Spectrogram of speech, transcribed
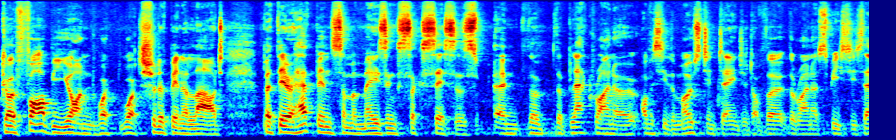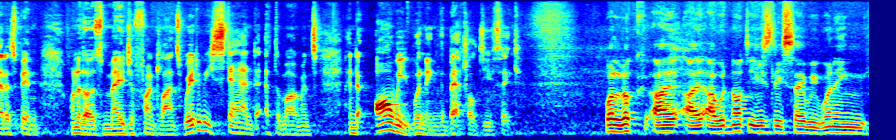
go far beyond what, what should have been allowed. But there have been some amazing successes. And the, the black rhino, obviously the most endangered of the, the rhino species, that has been one of those major front lines. Where do we stand at the moment? And are we winning the battle, do you think? Well, look, I, I, I would not easily say we're winning,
